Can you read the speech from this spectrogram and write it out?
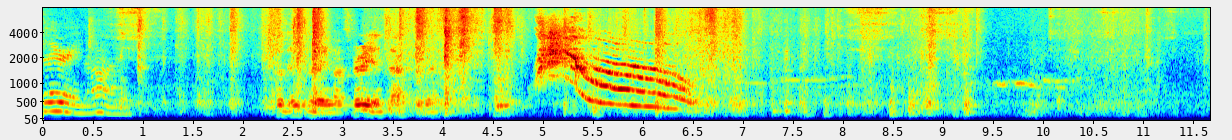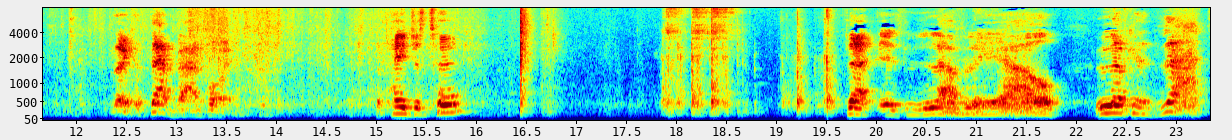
Very nice. That is very nice. Very interactive. Eh? Wow! Look at that bad boy. The pages turn. That is lovely, Al. Look at that.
